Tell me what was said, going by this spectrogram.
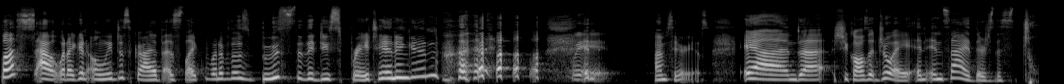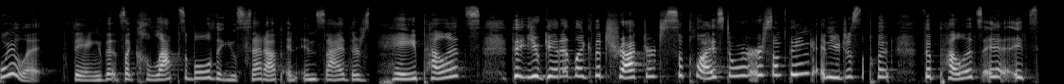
busts out what I can only describe as like one of those booths that they do spray tanning in. Wait. I'm serious. And uh, she calls it Joy. And inside there's this toilet thing that's like collapsible that you set up. And inside there's hay pellets that you get at like the tractor supply store or something. And you just put the pellets in. It's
